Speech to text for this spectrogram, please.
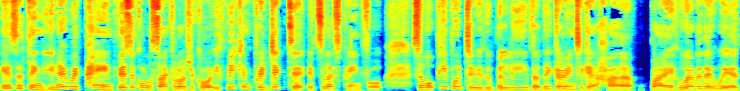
here's the thing, you know, with pain, physical or psychological, if we can predict it, it's less painful. So what people do who believe that they're going to get hurt by whoever they're with,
